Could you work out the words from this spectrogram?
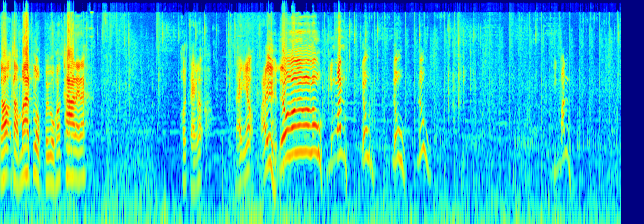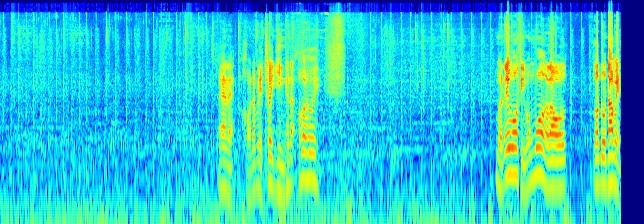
แล้วสามารถหลบไปวงข้างๆเลยนะโอ้ยแตกแล้วแตกแล้วไปเร็วเร็วเร็วเร็วยิงมันเร็วเร็วเร็วยิงมัน นั่นแหละ ขอดาเมจช่วยยิงแค่นั้นโอ้ยเฮ้ยเหมือนไอ้วงสีม่วงๆเราเราโดนดาเมจ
